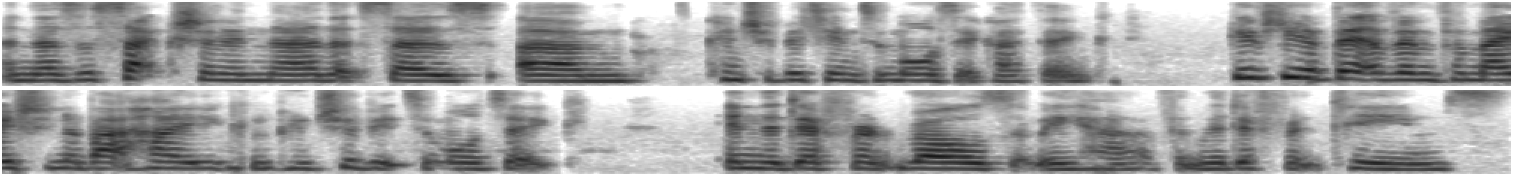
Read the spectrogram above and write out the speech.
And there's a section in there that says um, contributing to Mautic, I think. Gives you a bit of information about how you can contribute to Mautic in the different roles that we have and the different teams.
